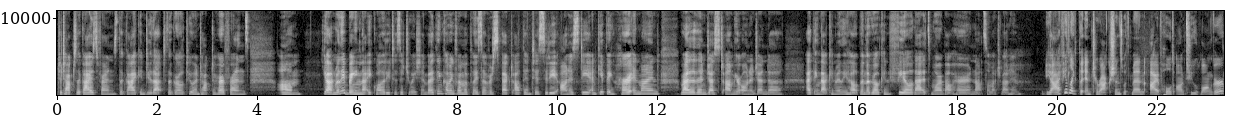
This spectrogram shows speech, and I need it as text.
to talk to the guy's friends the guy can do that to the girl too and talk to her friends. Um yeah and really bringing that equality to the situation. But i think coming from a place of respect authenticity honesty and keeping her in mind rather than just um your own agenda i think that can really help. And the girl can feel that it's more about her and not so much about him Yeah, I feel like the interactions with men I've hold on to longer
